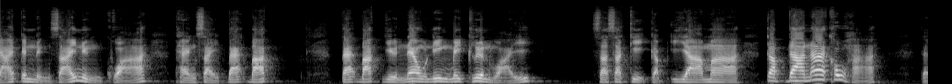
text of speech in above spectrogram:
ย้ายเป็นหนึ่งซ้ายหนึ่งขวา แทงใส่แปะบัก แปะบักยืนแน่วนิ่งไม่เคลื่อนไหวซาสกิกับอิยามากับดาน้าเข้าหา แต่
